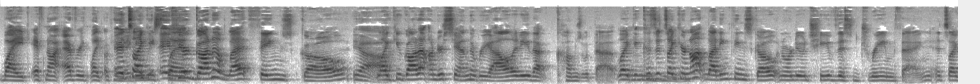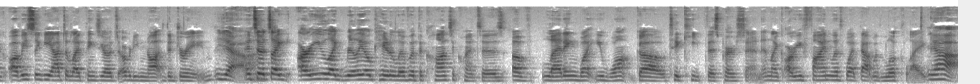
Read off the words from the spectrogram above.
Like if not every like okay, It's like if you're gonna let things go, Yeah. like you gotta understand the reality that comes with that. Like, because it's like mm-hmm. you're not letting things go in order to achieve this dream thing. It's like obviously if you have to let things go, it's already not the dream. Yeah. And so it's like, are you like really okay to live with the consequences of letting what you want go to keep this person? And like, are you fine with what that would look like? Yeah.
